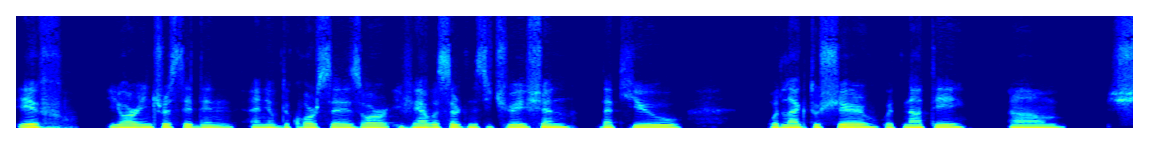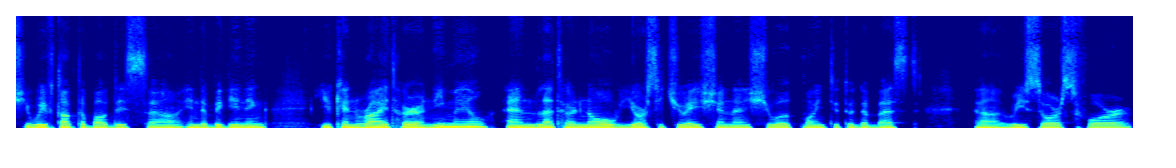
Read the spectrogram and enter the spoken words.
if you are interested in any of the courses or if you have a certain situation that you would like to share with Nati, um, we've talked about this uh, in the beginning. You can write her an email and let her know your situation, and she will point you to the best uh, resource for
